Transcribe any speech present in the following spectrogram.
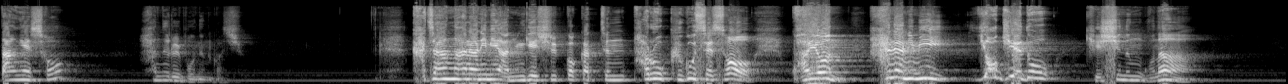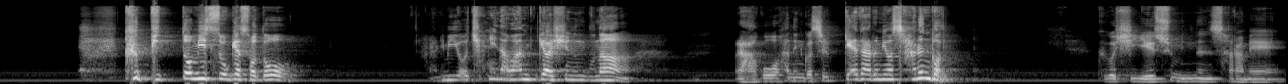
땅에서 하늘을 보는 거죠. 가장 하나님이 안 계실 것 같은 바로 그곳에서 과연 하나님이 여기에도 계시는구나. 그 빚더미 속에서도 하나님이 여전히 나와 함께 하시는구나. 라고 하는 것을 깨달으며 사는 것. 그것이 예수 믿는 사람의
